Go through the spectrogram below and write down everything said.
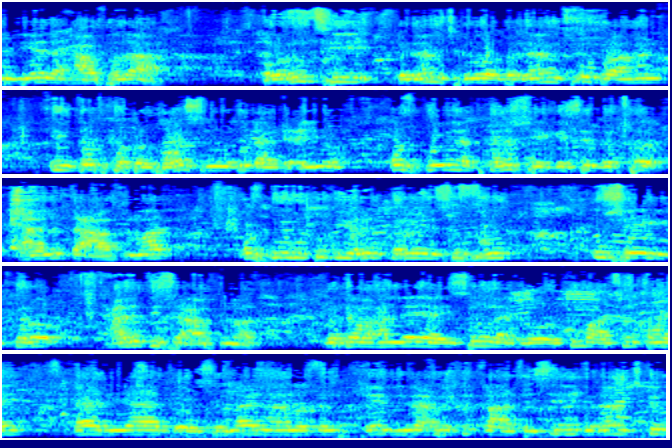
gudiyada xaafadaha. Oo runtii barnaamijkan waa barnaamij u baahan in dadka bal hoos loogu dhaadhiciyo. Qofku inaad kala sheekaysan karto xaaladda caafimaad. Qofku inuu ku dhiiran karo inuu si fudud u sheegi karo xaaladdiisa caafimaad marka waxaan leeyahay somaliland way ku mahadsan tahay aad iyo aad oo somaliland oo dhan qayb libax bay ka qaadatay sidii barnaamijkan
